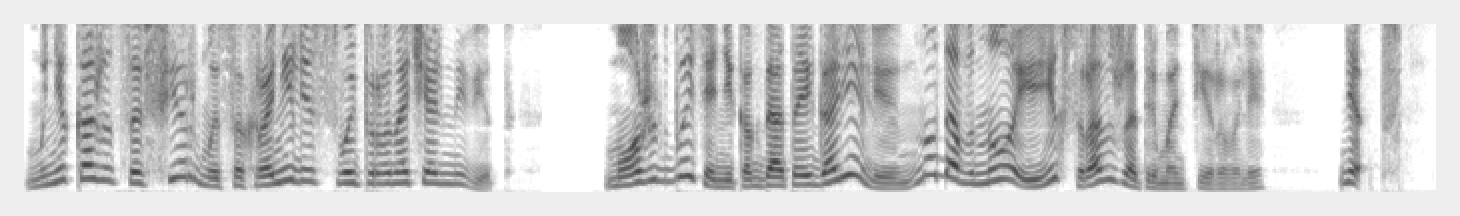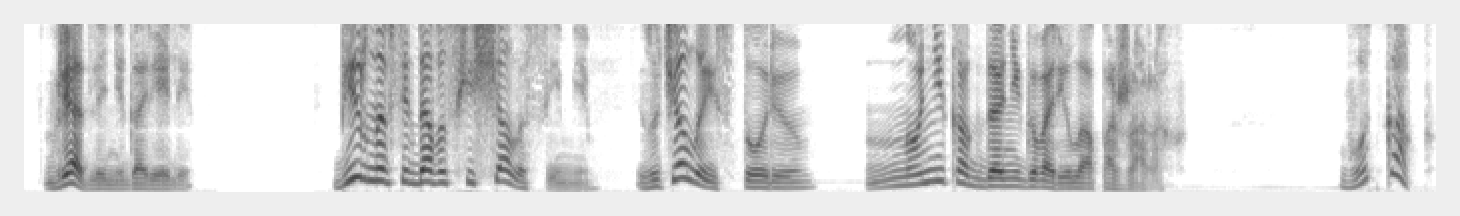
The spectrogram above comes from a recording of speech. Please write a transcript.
«Мне кажется, фермы сохранили свой первоначальный вид. Может быть, они когда-то и горели, но давно, и их сразу же отремонтировали. Нет, вряд ли не горели. Бирна всегда восхищалась ими, изучала историю, но никогда не говорила о пожарах. «Вот как?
